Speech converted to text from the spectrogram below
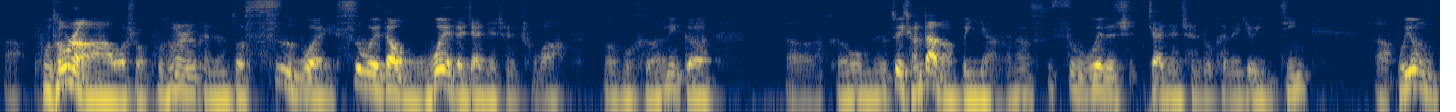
啊普通人啊，我说普通人可能做四位、四位到五位的加减乘除啊，呃不和那个呃和我们的最强大脑不一样啊，那四四五位的加减乘除可能就已经啊不用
